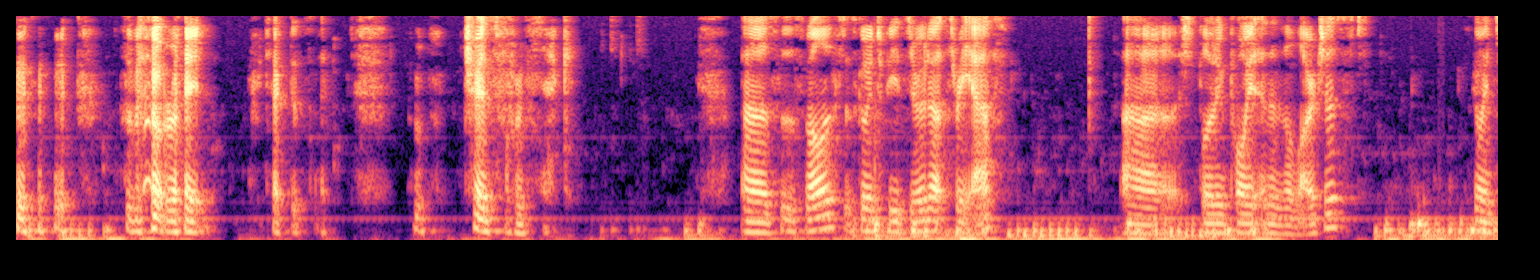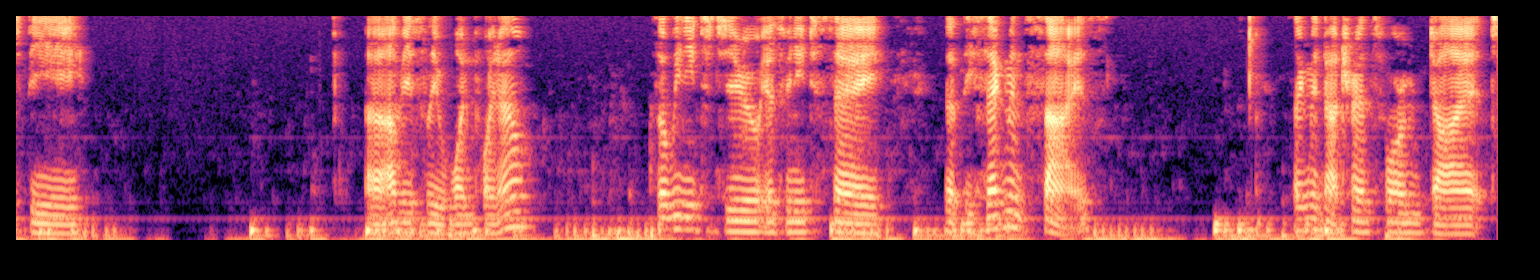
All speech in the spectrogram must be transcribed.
it's about right. Protected snec. Hmm. Transform snec. Uh, so the smallest is going to be 0 0.3f, uh, floating point, and then the largest is going to be uh, obviously 1.0. So what we need to do is we need to say that the segment size segment dot transform dot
